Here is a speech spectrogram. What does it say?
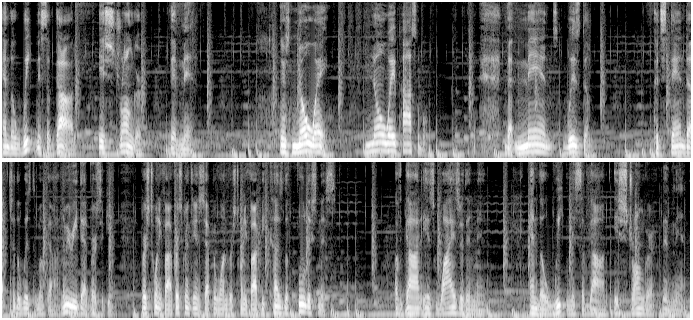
and the weakness of God is stronger than men. There's no way, no way possible that man's wisdom could stand up to the wisdom of God. Let me read that verse again. Verse 25, 1 Corinthians chapter 1 verse 25 because the foolishness of God is wiser than men and the weakness of God is stronger than men.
